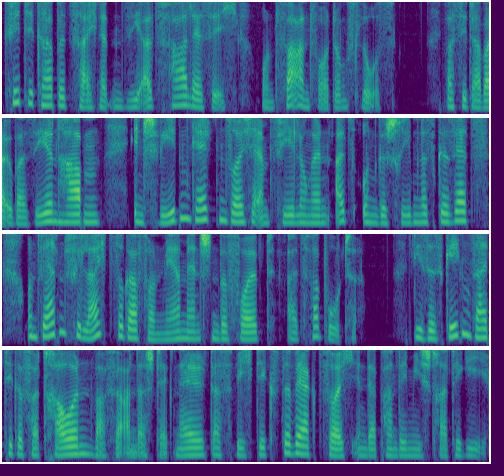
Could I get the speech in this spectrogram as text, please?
Kritiker bezeichneten sie als fahrlässig und verantwortungslos. Was sie dabei übersehen haben, in Schweden gelten solche Empfehlungen als ungeschriebenes Gesetz und werden vielleicht sogar von mehr Menschen befolgt als Verbote. Dieses gegenseitige Vertrauen war für Anders Stegnell das wichtigste Werkzeug in der Pandemiestrategie.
